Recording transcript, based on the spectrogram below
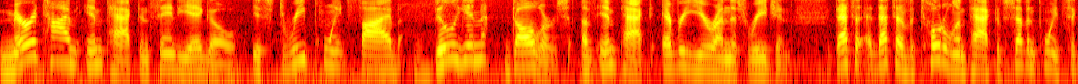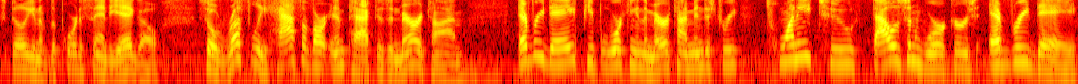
Maritime impact in San Diego is 3.5 billion dollars of impact every year on this region. That's a, that's of a total impact of 7.6 billion of the Port of San Diego. So roughly half of our impact is in maritime. Every day, people working in the maritime industry, 22,000 workers every day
